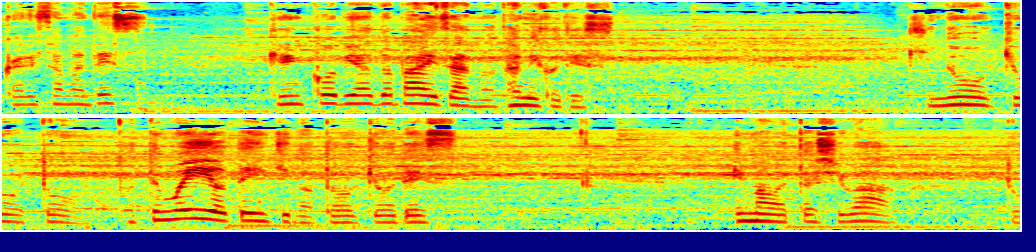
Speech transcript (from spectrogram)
疲れ様です。健康美アドバイザーのタミコです。昨日今日ととてもいいお天気の東京です。今私はと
